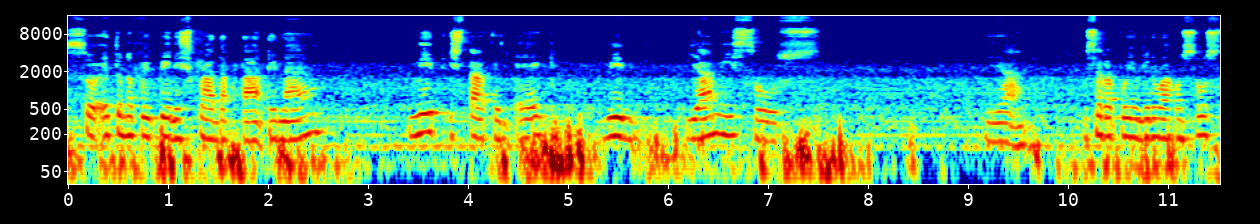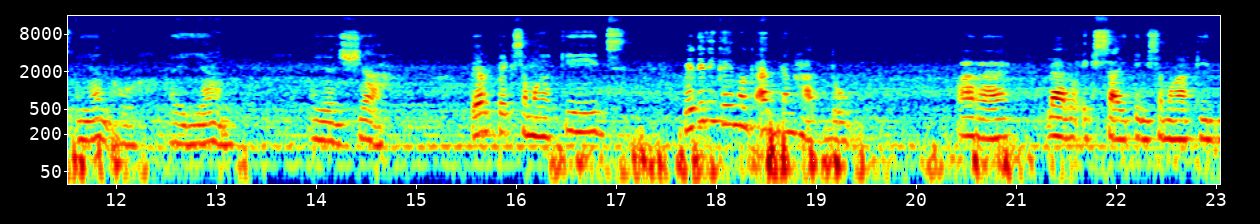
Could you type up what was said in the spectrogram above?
So, ito na po yung finished product natin na meat stuffed egg with yummy sauce. Ayan. Masarap po yung ginawa kong sauce. Ayan, oh. Ayan. Ayan siya. Perfect sa mga kids. Pwede din kayo mag-add ng hotdog para lalo exciting sa mga kid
